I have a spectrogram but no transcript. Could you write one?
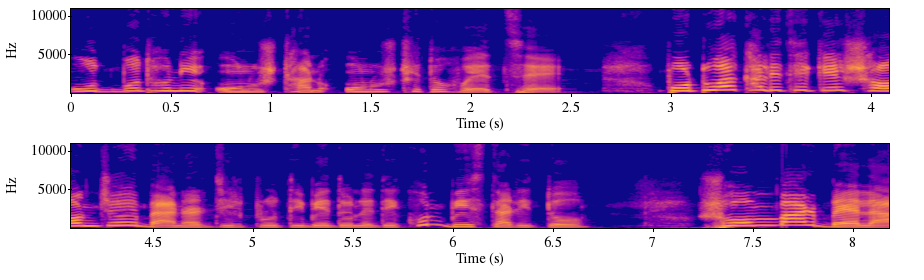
উদ্বোধনী অনুষ্ঠান অনুষ্ঠিত হয়েছে। পটুয়াখালী থেকে সঞ্জয় ব্যানার্জির প্রতিবেদনে দেখুন বিস্তারিত। সোমবার বেলা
